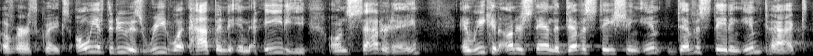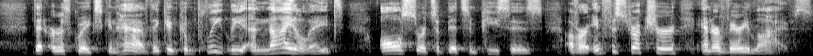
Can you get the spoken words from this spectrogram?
of earthquakes. All we have to do is read what happened in Haiti on Saturday, and we can understand the devastating, devastating impact that earthquakes can have. They can completely annihilate all sorts of bits and pieces of our infrastructure and our very lives.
